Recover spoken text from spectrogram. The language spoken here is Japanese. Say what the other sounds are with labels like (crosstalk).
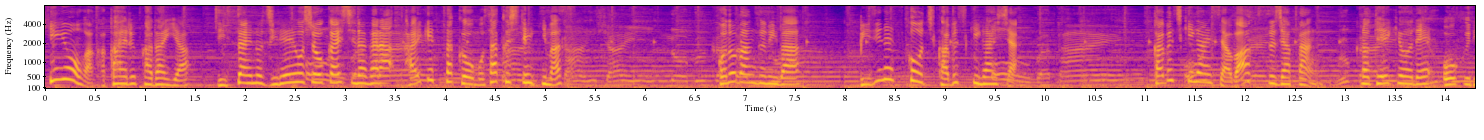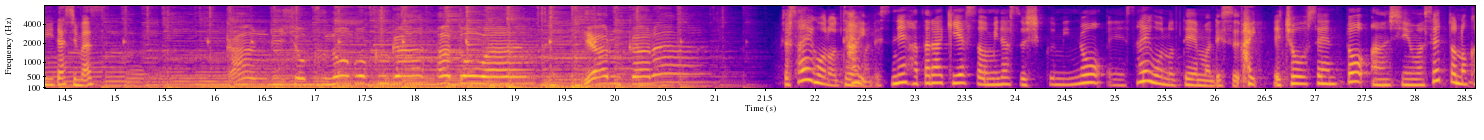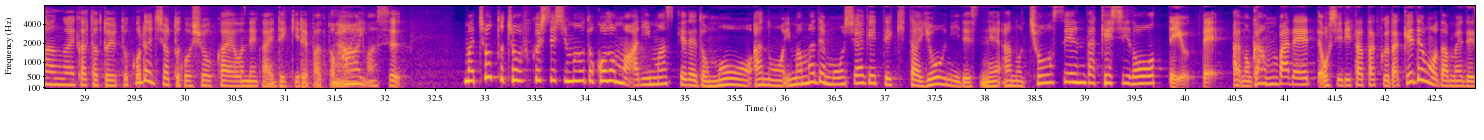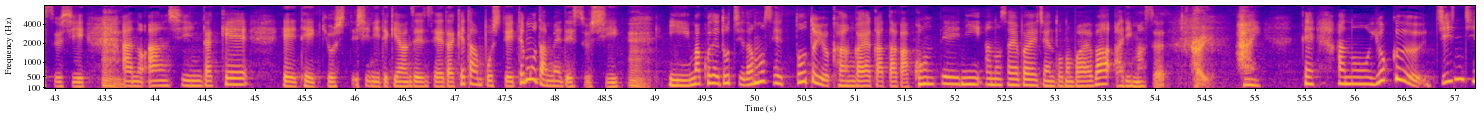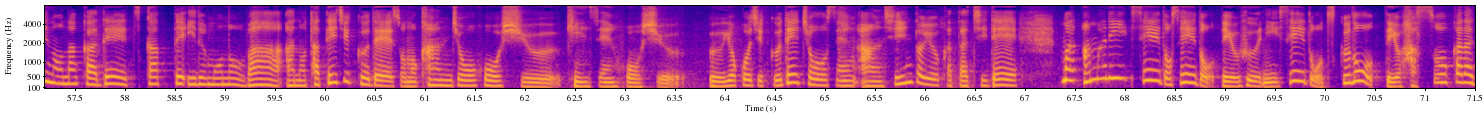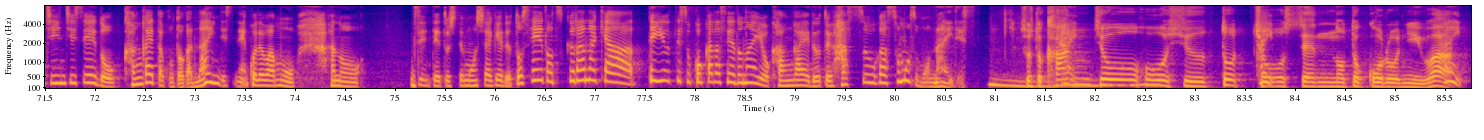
企業が抱える課題や実際の事例を紹介しながら解決策を模索していきます。この番組はビジネスコーチ株式会社株式会社ワークスジャパンの提供でお送りいたします。管理職の僕があとはやるから。じゃあ最後のテーマですね、働きやすさを生み出す仕組みの、えー最後のテーマです、はい。えー挑戦と安心はセットの考え方というところでちょっとご紹介をお願いできればと思います、まあ、ちょっと重複してしまうところもありますけれどもあの今まで申し上げてきたようにですねあの挑戦だけしろって言ってあの頑張れってお尻叩くだけでもダメですし、あの安心だけ、えー提供して心理的安全性だけ担保していてもダメですし、いいまあ、これどちらもセットという考え方が根底にあのサイバーエージェントの場合はあります。はい。はい。で、あの、よく人事の中で使っているものは、あの、縦軸でその感情報酬、金銭報酬、横軸で挑戦安心という形で、まあ、あまり制度制度っていうふうに制度を作ろうっていう発想から人事制度を考えたことがないんですね。これはもう、あの、前提として申し上げると制度作らなきゃって言ってそこから制度内容を考えるという発想がそもそもないです。そうすると感情報酬と挑戦のところには、はい。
